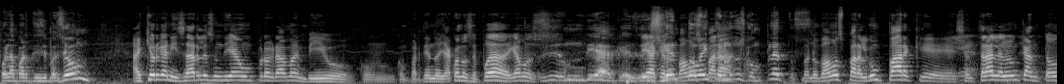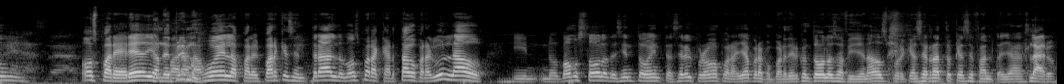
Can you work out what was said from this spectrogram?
por la participación. Hay que organizarles un día un programa en vivo, con, compartiendo ya cuando se pueda, digamos. Sí, un día que, un día que nos 120 vamos para, minutos completos. Bueno, vamos para algún parque central, algún cantón. Vamos para Heredia, para primo. La Juela, para el Parque Central, nos vamos para Cartago, para algún lado. Y nos vamos todos los de 120 a hacer el programa por allá para compartir con todos los aficionados, porque hace rato que hace falta ya. Claro.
